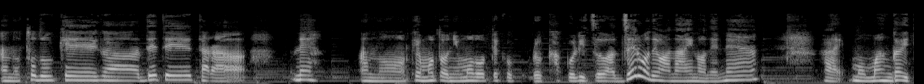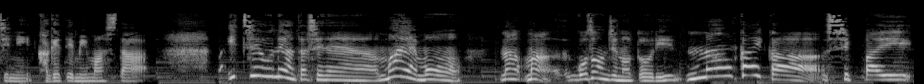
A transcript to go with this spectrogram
あの、届けが出てたら、ね、あの、手元に戻ってくる確率はゼロではないのでね。はい。もう万が一にかけてみました。一応ね、私ね、前も、な、まあ、ご存知の通り、何回か失敗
